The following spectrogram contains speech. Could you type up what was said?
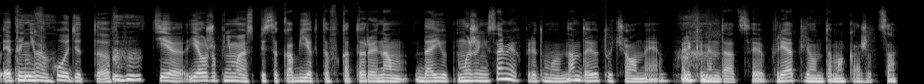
это не да. входит в угу. те... Я уже понимаю список объектов, которые нам дают. Мы же не сами их придумываем, нам дают ученые рекомендации. Угу. Вряд ли он там окажется.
